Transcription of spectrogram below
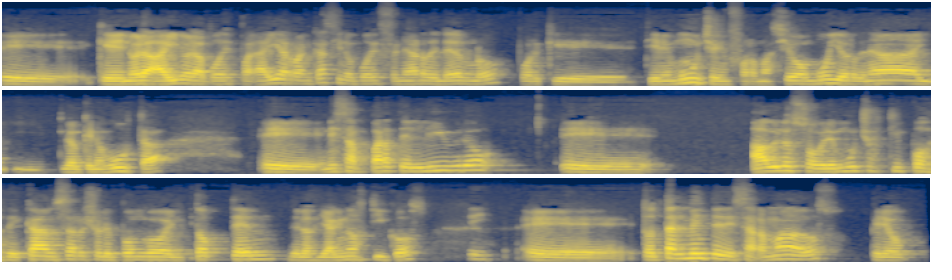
eh, que no la, ahí no la podés, ahí arrancás y no podés frenar de leerlo, porque tiene mucha información muy ordenada y, y lo que nos gusta. Eh, en esa parte del libro eh, hablo sobre muchos tipos de cáncer, yo le pongo el top 10 de los diagnósticos, Sí. eh, totalmente desarmados, pero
